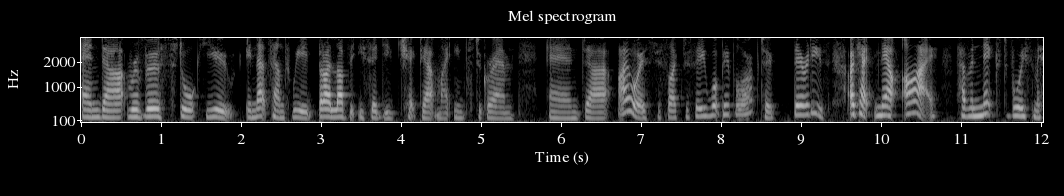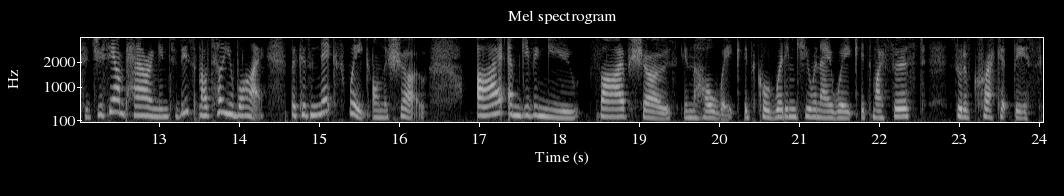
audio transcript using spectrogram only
and uh, reverse stalk you. And that sounds weird, but I love that you said you checked out my Instagram. And uh, I always just like to see what people are up to. There it is. Okay, now I have a next voice message. You see, I'm powering into this, and I'll tell you why. Because next week on the show, I am giving you five shows in the whole week. It's called Wedding Q&A week. It's my first sort of crack at this.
